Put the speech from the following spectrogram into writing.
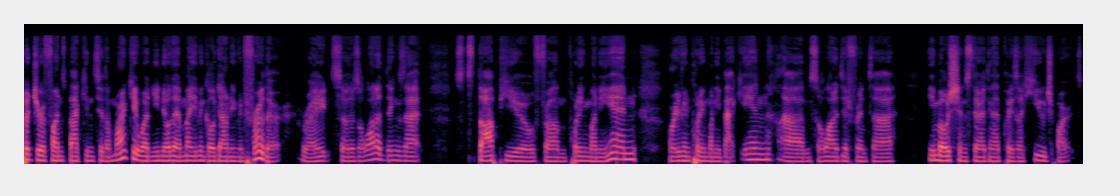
put your funds back into the market when you know that it might even go down even further, right? So there's a lot of things that stop you from putting money in or even putting money back in. Um, so a lot of different uh, emotions there. I think that plays a huge part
